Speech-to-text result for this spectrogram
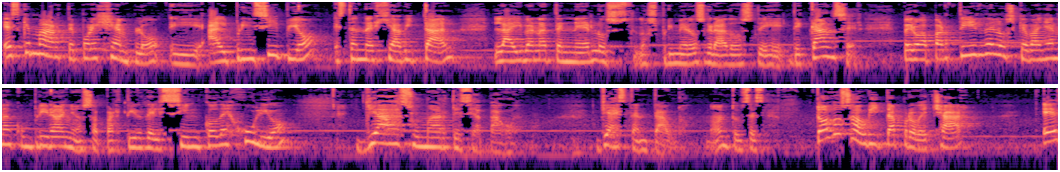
es que Marte, por ejemplo, eh, al principio, esta energía vital la iban a tener los, los primeros grados de, de, cáncer, pero a partir de los que vayan a cumplir años, a partir del 5 de julio, ya su Marte se apagó, ya está en Tauro, ¿no? Entonces, todos ahorita aprovechar es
